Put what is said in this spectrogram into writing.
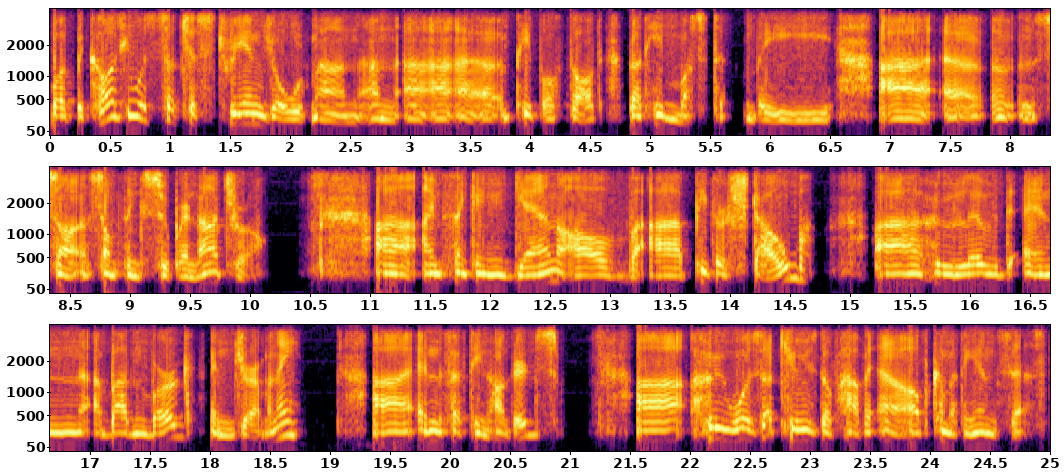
But because he was such a strange old man, and uh, people thought that he must be so, something supernatural. I'm thinking again of Peter Staub, who lived in Badenburg in Germany uh, in the 1500s. Uh, who was accused of having uh, of committing incest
